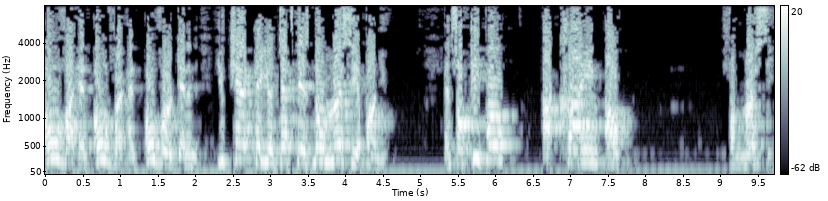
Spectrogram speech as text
over and over and over again, and you can't pay your debts. There's no mercy upon you. And so people are crying out for mercy.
